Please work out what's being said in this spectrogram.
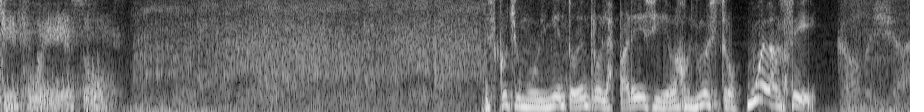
¿Qué fue eso? Escucho un movimiento dentro de las paredes y debajo nuestro. ¡Muévanse! Call the shot.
